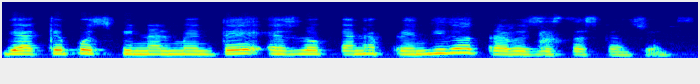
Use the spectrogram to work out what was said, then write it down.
ya que pues finalmente es lo que han aprendido a través de estas canciones.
